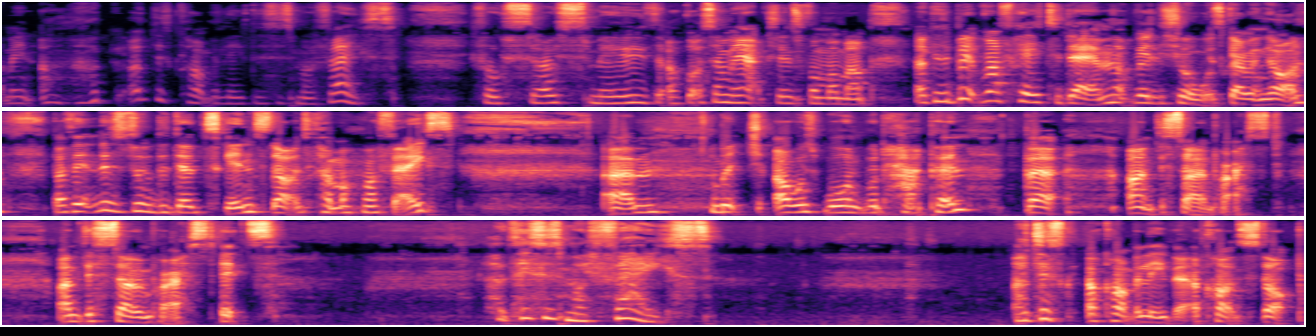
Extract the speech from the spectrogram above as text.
I mean, I just can't believe this is my face. It feels so smooth. I've got some reactions from my mum. Like, it's a bit rough here today. I'm not really sure what's going on. But I think this is all the dead skin starting to come off my face. Um, which I was warned would happen but I'm just so impressed. I'm just so impressed. It's this is my face. I just I can't believe it. I can't stop.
